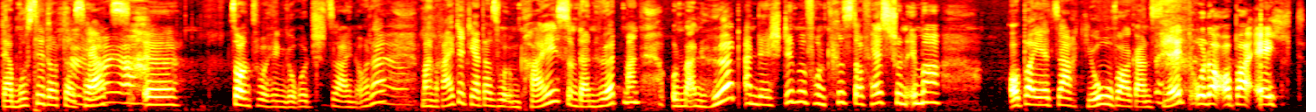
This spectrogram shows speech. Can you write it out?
Da muss dir doch das Schön, Herz ja. äh, sonst wohin gerutscht sein, oder? Ja. Man reitet ja da so im Kreis und dann hört man, und man hört an der Stimme von Christoph Hess schon immer, ob er jetzt sagt, jo, war ganz nett oder ob er echt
